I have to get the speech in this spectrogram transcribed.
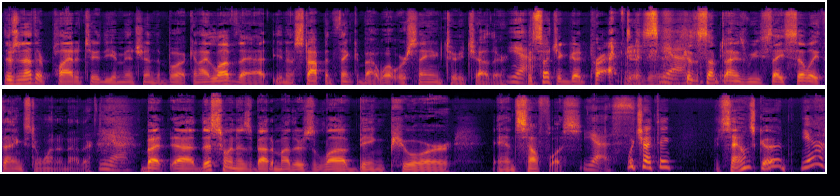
There's another platitude that you mentioned in the book, and I love that. You know, stop and think about what we're saying to each other. Yeah. It's such a good practice. Yeah. Because sometimes we say silly things to one another. Yeah. But uh, this one is about a mother's love being pure and selfless. Yes. Which I think it sounds good. Yeah,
